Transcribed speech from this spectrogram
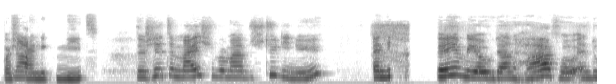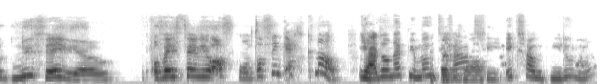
waarschijnlijk niet. er zit een meisje bij mij op de studie nu. En die heeft VMBO gedaan, HAVO, en doet nu VWO. Of heeft VWO afgerond. Dat vind ik echt knap. Ja, dan heb je motivatie. Ik zou het niet doen hoor.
